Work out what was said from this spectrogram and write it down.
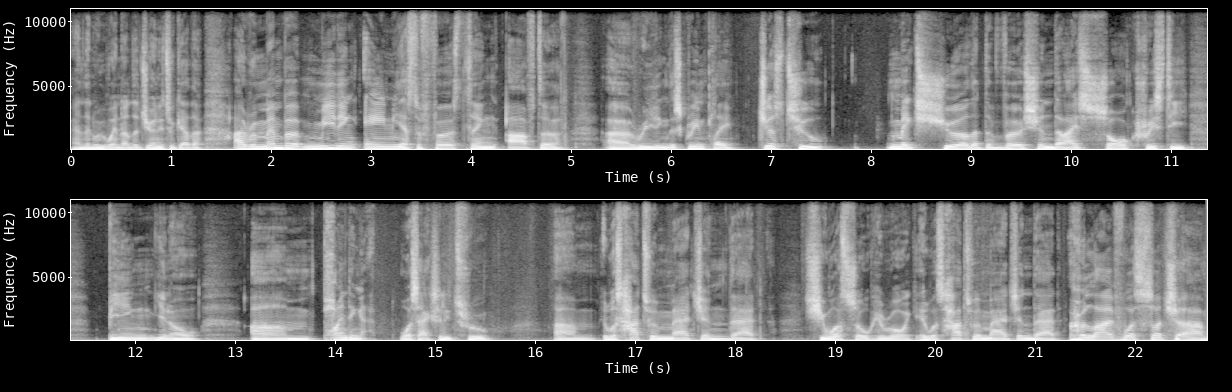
and then we went on the journey together. I remember meeting Amy as the first thing after uh, reading the screenplay, just to make sure that the version that I saw Krysty being, you know, um, pointing at was actually true. Um, it was hard to imagine that she was so heroic. It was hard to imagine that her life was such a,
